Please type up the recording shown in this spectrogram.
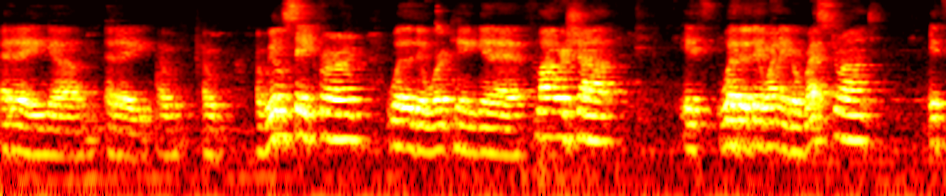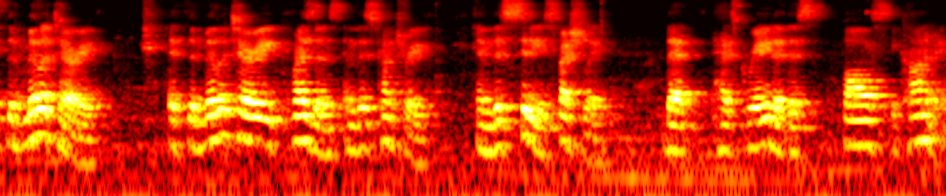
at a uh, at a, a, a, a real estate firm, whether they're working in a flower shop, it's whether they're running a restaurant, it's the military. It's the military presence in this country, in this city especially, that has created this false economy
